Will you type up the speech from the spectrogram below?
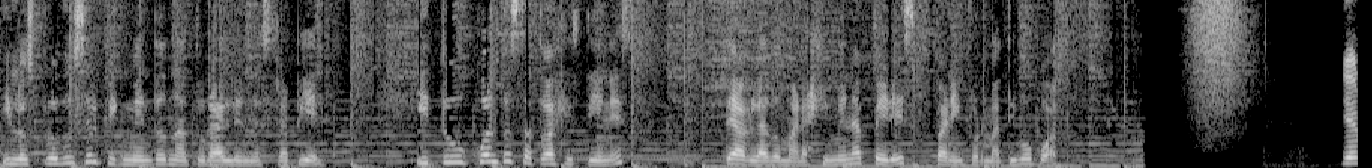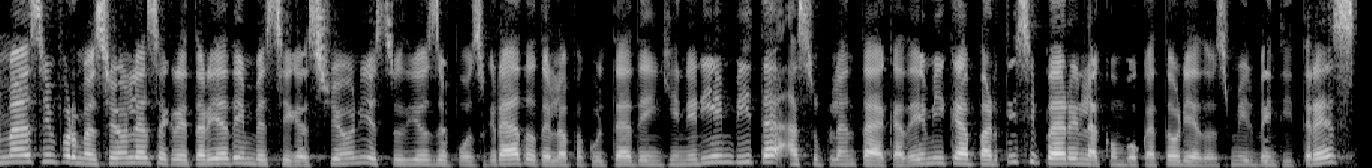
y los produce el pigmento natural de nuestra piel. ¿Y tú cuántos tatuajes tienes? Te ha hablado Mara Jimena Pérez para Informativo WAP. Y en más información, la Secretaría de Investigación y Estudios de Posgrado de la Facultad de Ingeniería invita a su planta académica a participar en la convocatoria 2023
